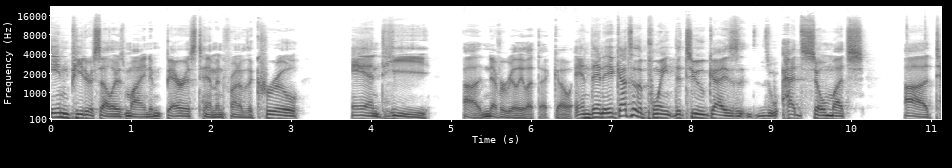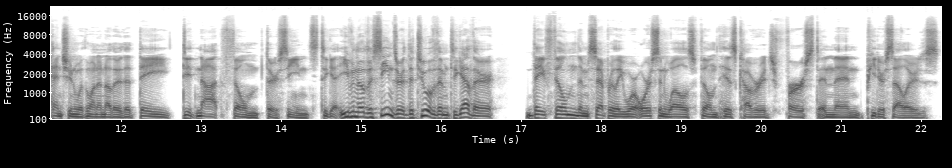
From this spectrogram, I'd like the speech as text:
in Peter Sellers' mind embarrassed him in front of the crew, and he uh, never really let that go. And then it got to the point the two guys had so much uh, tension with one another that they did not film their scenes together. Even though the scenes are the two of them together, they filmed them separately. Where Orson Welles filmed his coverage first, and then Peter Sellers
